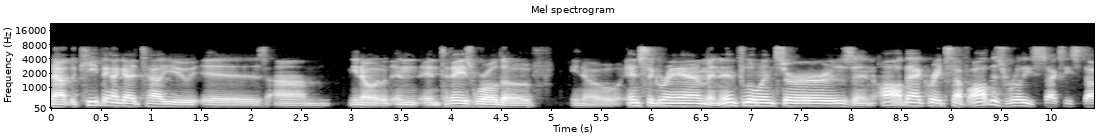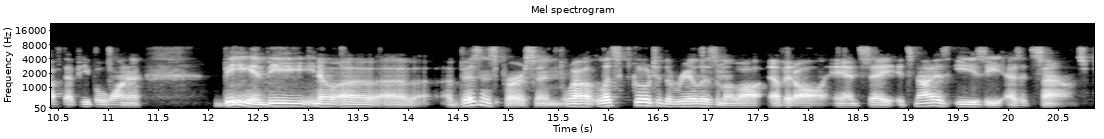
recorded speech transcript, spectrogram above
Now, the key thing I got to tell you is, um, you know, in, in today's world of, you know, Instagram and influencers and all that great stuff, all this really sexy stuff that people want to be and be you know a, a, a, business person well let's go to the realism of, all, of it all and say it's not as easy as it sounds.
